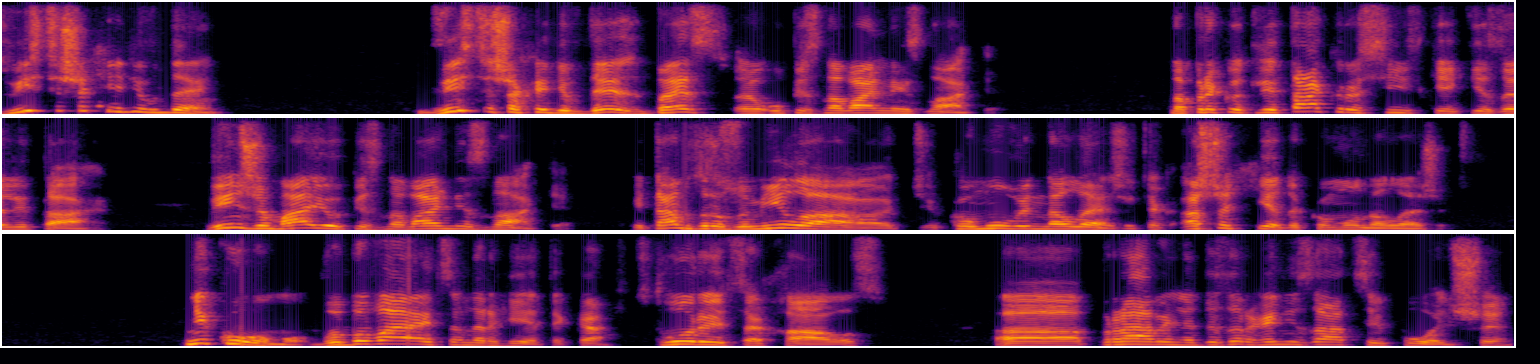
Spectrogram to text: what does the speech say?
200 шахедів в день. 200 шахедів в день без е, упізнавальних знаків. Наприклад, літак російський, який залітає, він же має упізнавальні знаки. І там зрозуміло, кому він належить. А шахеди кому належать? Нікому. Вибивається енергетика, створюється хаос, а, правильно дезорганізації Польщі.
